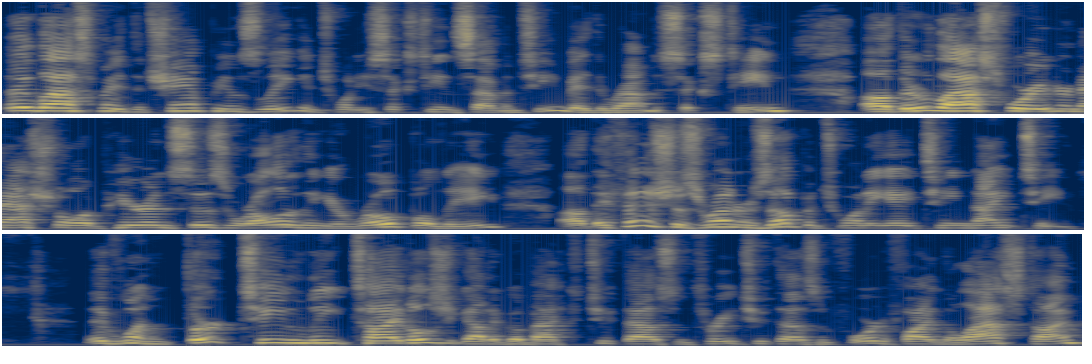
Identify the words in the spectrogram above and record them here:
They last made the Champions League in 2016-17, made the round of 16. Uh, their last four international appearances were all in the Europa League. Uh, they finished as runners-up in 2018-19. They've won 13 league titles. You got to go back to 2003, 2004 to find the last time.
